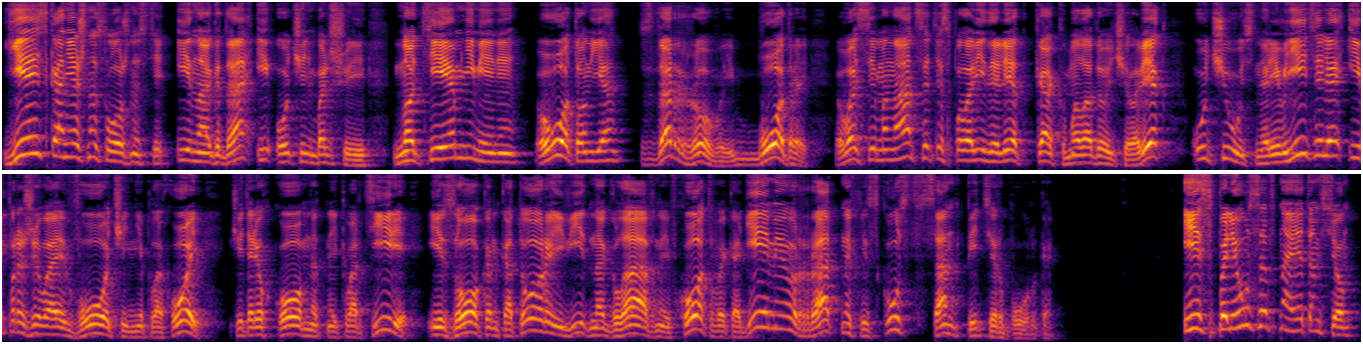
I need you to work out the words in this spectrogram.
Есть, конечно, сложности, иногда и очень большие, но тем не менее, вот он я, здоровый, бодрый, 18 с половиной лет как молодой человек, учусь на ревнителя и проживаю в очень неплохой четырехкомнатной квартире, из окон которой видно главный вход в Академию ратных искусств Санкт-Петербурга. Из плюсов на этом все,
